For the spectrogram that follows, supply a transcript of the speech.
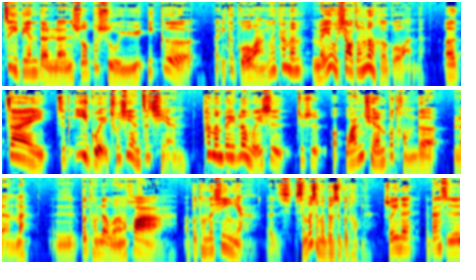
这边的人说不属于一个呃一个国王，因为他们没有效忠任何国王的。呃，在这个异鬼出现之前，他们被认为是就是呃完全不同的人嘛，呃不同的文化啊，不同的信仰，呃什么什么都是不同的。所以呢，当时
